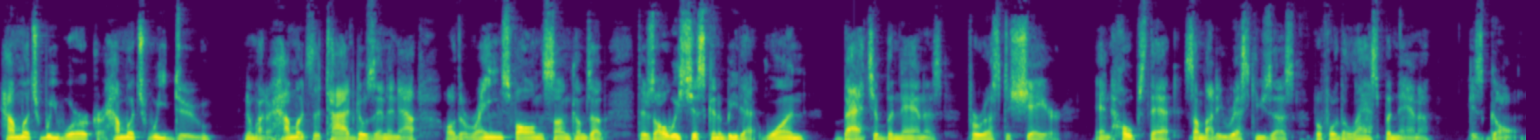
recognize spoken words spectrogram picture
how much we work or how much we do. No matter how much the tide goes in and out or the rains fall and the sun comes up, there's always just going to be that one batch of bananas for us to share in hopes that somebody rescues us before the last banana is gone.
